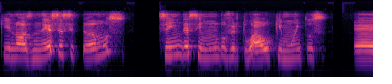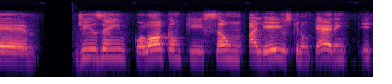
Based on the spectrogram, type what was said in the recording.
que nós necessitamos sim desse mundo virtual que muitos é, dizem, colocam que são alheios, que não querem e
